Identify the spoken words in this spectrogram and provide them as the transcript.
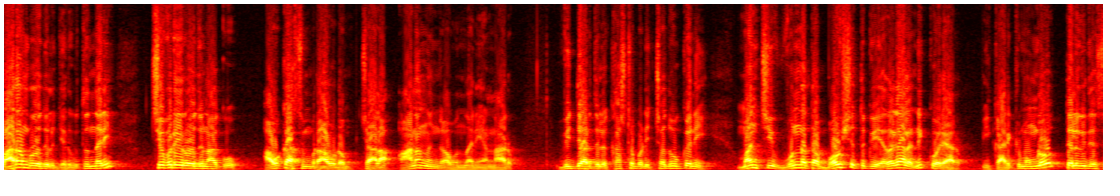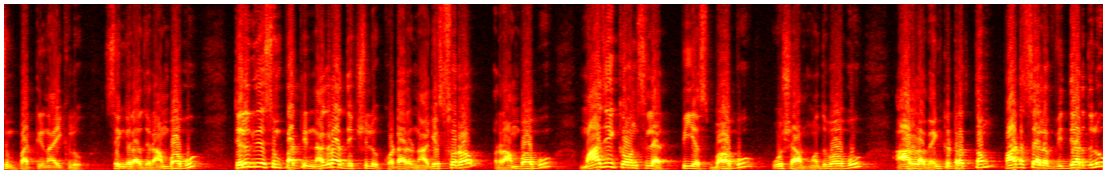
వారం రోజులు జరుగుతుందని చివరి రోజు నాకు అవకాశం రావడం చాలా ఆనందంగా ఉందని అన్నారు. విద్యార్థులు కష్టపడి చదువుకొని మంచి ఉన్నత భవిష్యత్తుకు ఎదగాలని కోరారు. ఈ కార్యక్రమంలో తెలుగుదేశం పార్టీ నాయకులు సింగరాజు రాంబాబు తెలుగుదేశం పార్టీ నగరాధ్యక్షులు కొటారు నాగేశ్వరరావు రాంబాబు మాజీ కౌన్సిలర్ పిఎస్ బాబు ఉషా మధుబాబు ఆళ్ళ వెంకటరత్నం పాఠశాల విద్యార్థులు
